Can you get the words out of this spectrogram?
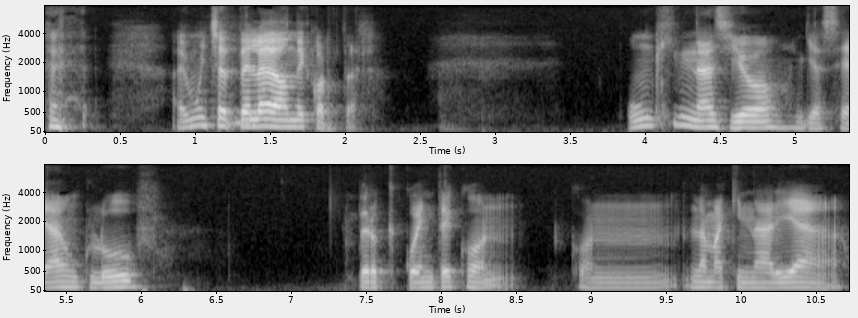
hay mucha tela de donde cortar. Un gimnasio, ya sea un club, pero que cuente con, con la maquinaria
